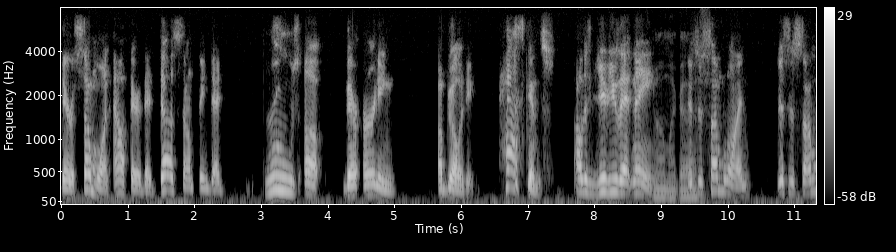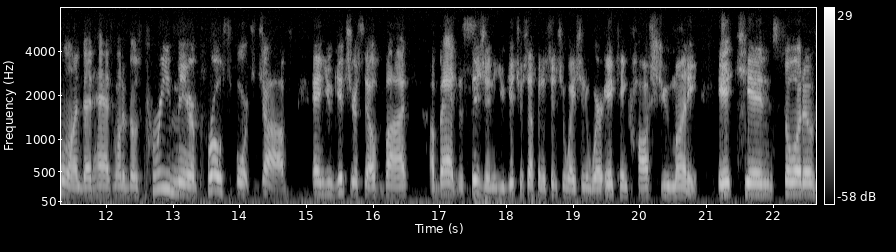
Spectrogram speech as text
there is someone out there that does something that screws up their earning ability. Haskins, I'll just give you that name. Oh my god. This is someone this is someone that has one of those premier pro sports jobs and you get yourself by a bad decision, you get yourself in a situation where it can cost you money. It can sort of,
